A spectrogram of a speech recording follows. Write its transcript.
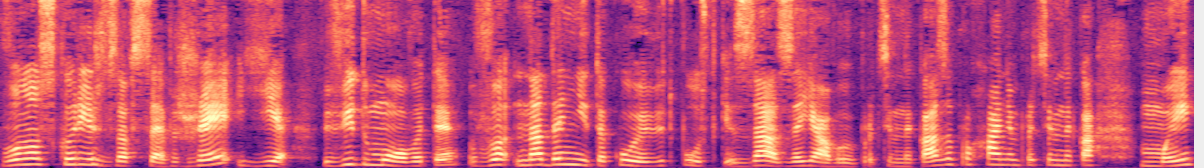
воно скоріш за все вже є відмовити в наданні такої відпустки за заявою працівника, за проханням працівника, ми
